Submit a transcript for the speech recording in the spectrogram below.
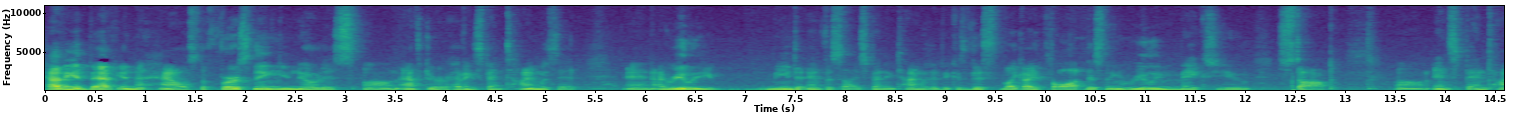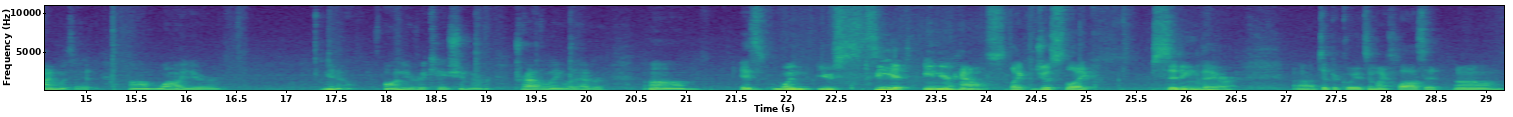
having it back in the house, the first thing you notice um, after having spent time with it, and I really mean to emphasize spending time with it because this, like I thought, this thing really makes you stop um, and spend time with it um, while you're, you know, on your vacation or traveling, whatever. Um, is when you see it in your house, like just like sitting there. Uh, typically, it's in my closet. Um,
